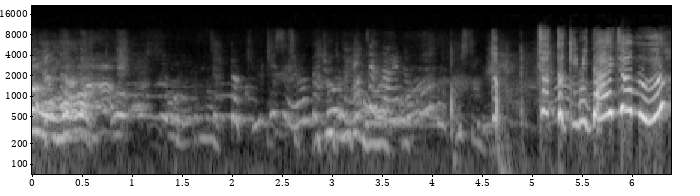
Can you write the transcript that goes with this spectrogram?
ちょっと君大丈夫？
